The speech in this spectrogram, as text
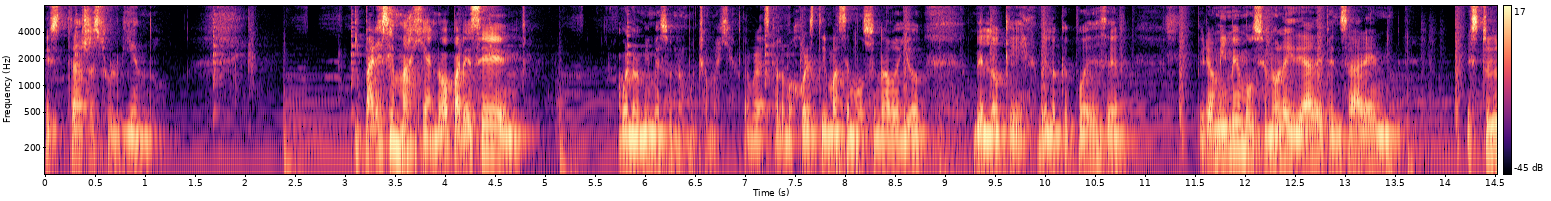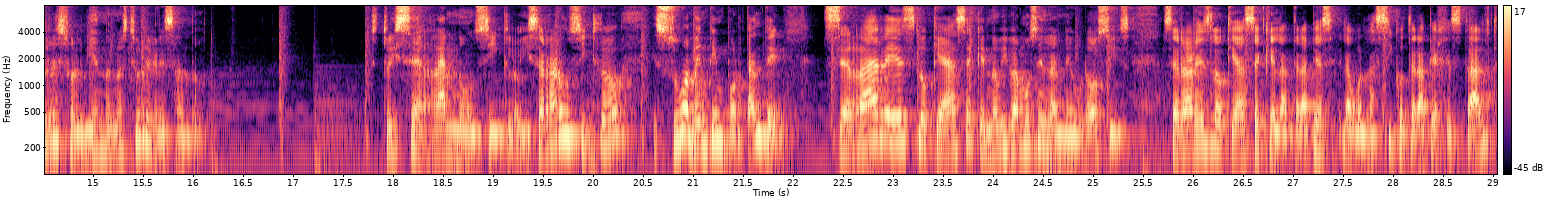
estás resolviendo. Y parece magia, ¿no? Parece bueno, a mí me suena mucho magia. La verdad es que a lo mejor estoy más emocionado yo de lo que, de lo que puede ser. Pero a mí me emocionó la idea de pensar en, estoy resolviendo, no estoy regresando. Estoy cerrando un ciclo. Y cerrar un ciclo es sumamente importante. Cerrar es lo que hace que no vivamos en la neurosis. Cerrar es lo que hace que la terapia, la, la psicoterapia gestalt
